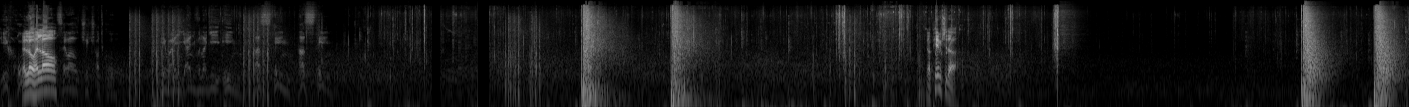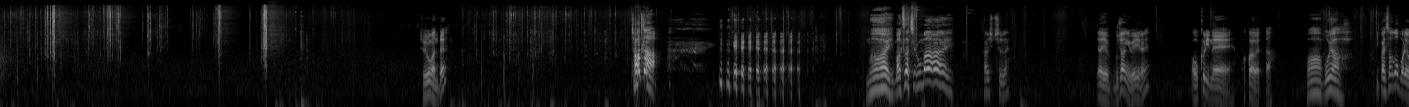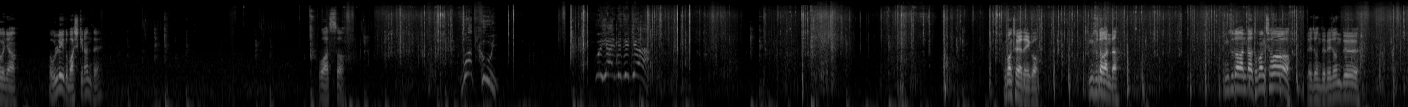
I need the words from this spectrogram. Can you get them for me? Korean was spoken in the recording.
И хуй Hello, hello. танцевал чечетку. Вбивай янь в ноги инь. Остынь, остынь. 야 PMC다 조용한데? 잡았다! 마이 막사치 루마이 37래? 야 얘 무장이 왜 이래? 어, 오클이네 바꿔야겠다 와 뭐야 이빨 썩어버려 그냥 아, 올레이도 맛있긴 한데 오, 왔어 Вот хуй! Хуярь медведя! 도망쳐야 돼 이거 응수당한다 응수당한다 도망쳐 레전드 레전드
